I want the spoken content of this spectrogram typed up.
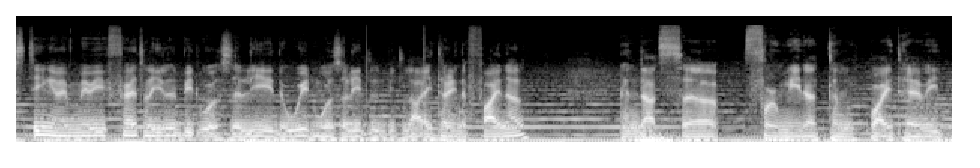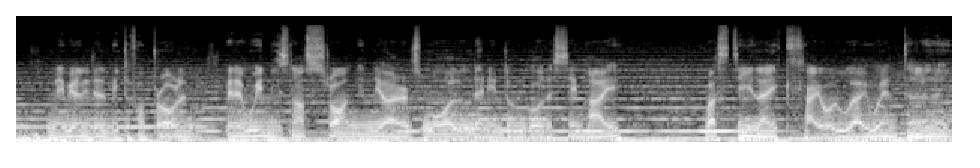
First thing I maybe felt a little bit was the lead. The wind was a little bit lighter in the final. And that's, uh, for me, that I'm quite heavy, maybe a little bit of a problem. When the wind is not strong and you are small, then you don't go the same high. But still, like, I, I went uh,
